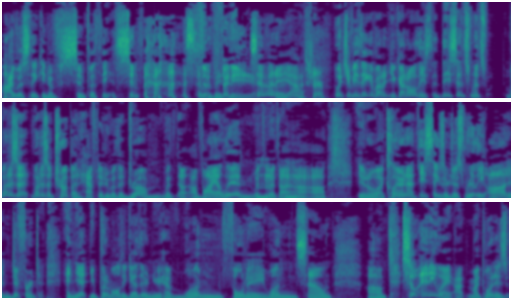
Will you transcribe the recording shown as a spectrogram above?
I was thinking of sympathy, symph- sympathy, Symphony. symphony. Yeah, Yeah, sure. Which, if you think about it, you got all these these instruments. What does a what does a trumpet have to do with a drum, with a, a violin, with Mm-hmm, with a, a, a you know a clarinet? These things are just really odd and different, and yet you put them all together and you have one phone, one sound. Um, so anyway, uh, my point is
